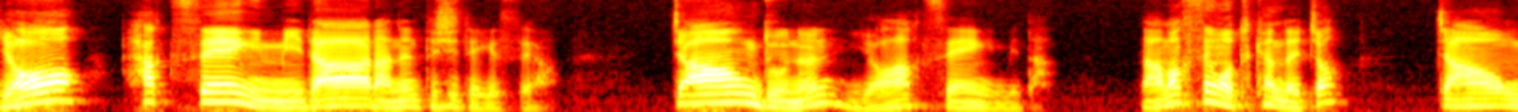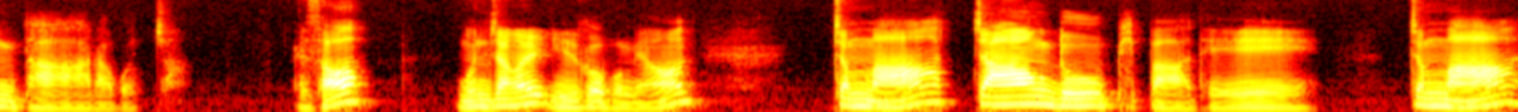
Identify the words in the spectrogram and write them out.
여학생입니다. 라는 뜻이 되겠어요. 짱두는 여학생입니다. 남학생 어떻게 한다 했죠? 짱다라고 했죠. 그래서 문장을 읽어보면 점마 짱두 빗바데 점마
